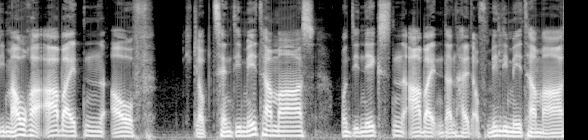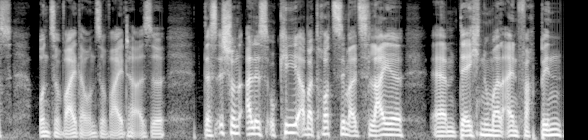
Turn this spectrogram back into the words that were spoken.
die Maurer arbeiten auf, ich glaube, Zentimetermaß und die nächsten arbeiten dann halt auf Millimetermaß und so weiter und so weiter. Also das ist schon alles okay, aber trotzdem als Laie, ähm, der ich nun mal einfach bin,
